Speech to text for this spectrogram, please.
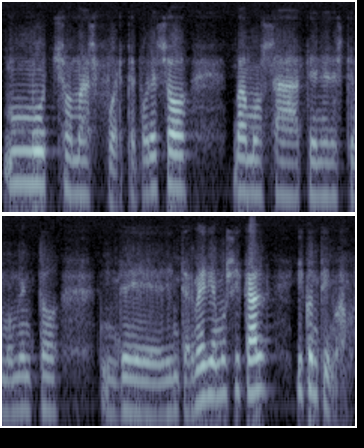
mucho más fuerte. Por eso vamos a tener este momento de, intermedio musical y continuamos.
